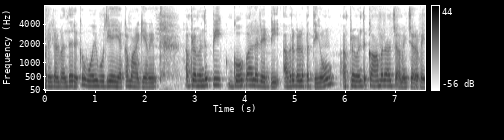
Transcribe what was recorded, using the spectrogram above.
துறைகள் வந்து இருக்குது ஓய்வூதிய இயக்கம் ஆகியவை. அப்புறம் வந்து பி. கோபால ரெட்டி அவர்களை பற்றியும் அப்புறம் வந்து காமராஜ் அமைச்சரவை.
